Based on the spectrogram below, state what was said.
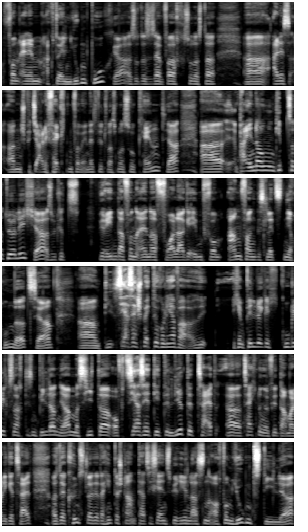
von einem aktuellen Jugendbuch, ja, also das ist einfach so, dass da äh, alles an Spezialeffekten verwendet wird, was man so kennt, ja. Äh, ein paar Änderungen gibt's natürlich, ja, also wie wir reden da von einer Vorlage eben vom Anfang des letzten Jahrhunderts, ja, äh, die sehr, sehr spektakulär war. Also ich empfehle wirklich, googelt nach diesen Bildern, ja, man sieht da oft sehr, sehr detaillierte Zeit, äh, Zeichnungen für damalige Zeit. Also der Künstler, der dahinter stand, der hat sich sehr inspirieren lassen, auch vom Jugendstil, ja.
